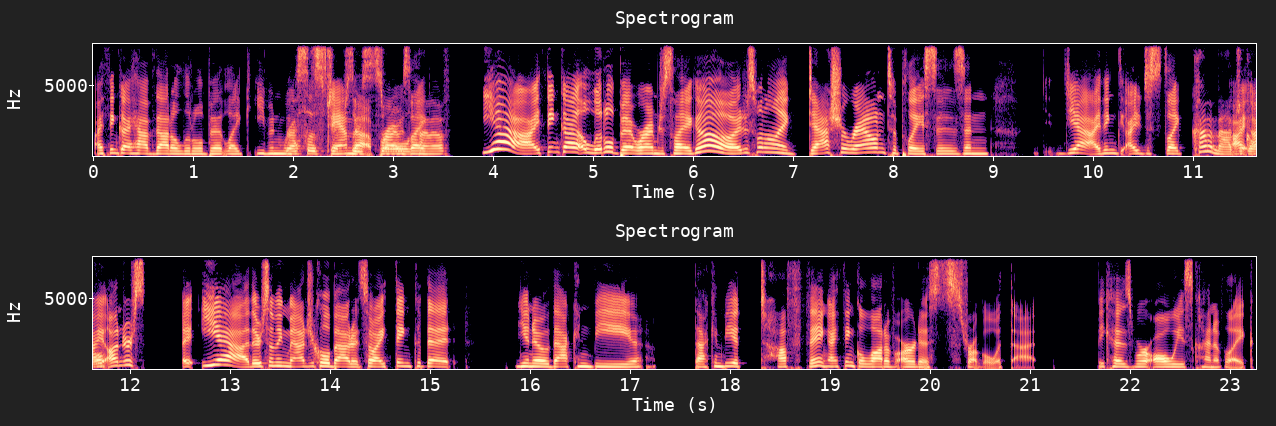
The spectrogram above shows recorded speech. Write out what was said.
I think I have that a little bit, like even with Restless stand up, where I was like, kind of? yeah, I think I, a little bit where I'm just like, oh, I just want to like dash around to places, and yeah, I think I just like kind of magical. I, I understand. Uh, yeah, there's something magical about it. So I think that you know, that can be that can be a tough thing. I think a lot of artists struggle with that because we're always kind of like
